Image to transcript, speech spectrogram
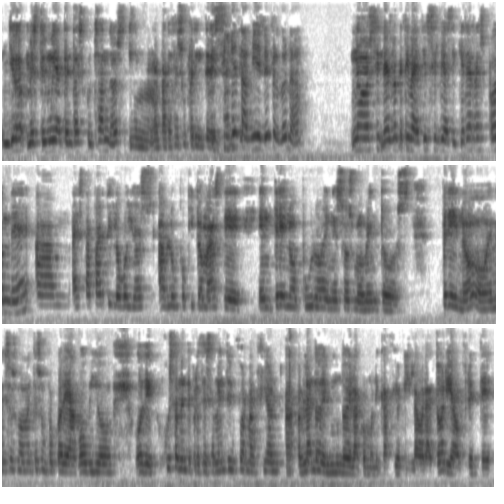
Yo me estoy muy atenta escuchándos y me parece súper interesante. Y Silvia también, ¿eh? Perdona. No, es lo que te iba a decir, Silvia. Si quieres, responde a, a, esta parte y luego yo os hablo un poquito más de entreno puro en esos momentos pre, ¿no? O en esos momentos un poco de agobio o de justamente procesamiento de información, hablando del mundo de la comunicación y la oratoria, o frente,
